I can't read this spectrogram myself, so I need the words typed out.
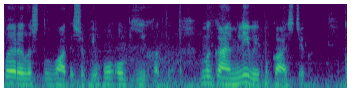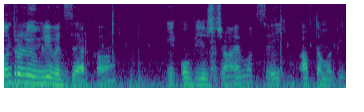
перелаштувати, щоб його об'їхати. Вмикаємо лівий показчик, контролюємо ліве дзеркало і об'їжджаємо цей автомобіль.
